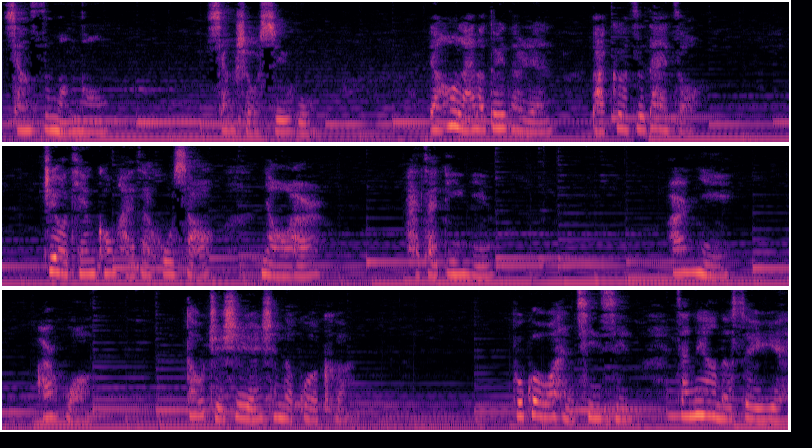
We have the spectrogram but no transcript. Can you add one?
相思朦胧，相守虚无。然后来了对的人，把各自带走。只有天空还在呼啸，鸟儿还在低鸣，而你，而我，都都只是人生的过客。不过我很庆幸，在那样的岁月，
